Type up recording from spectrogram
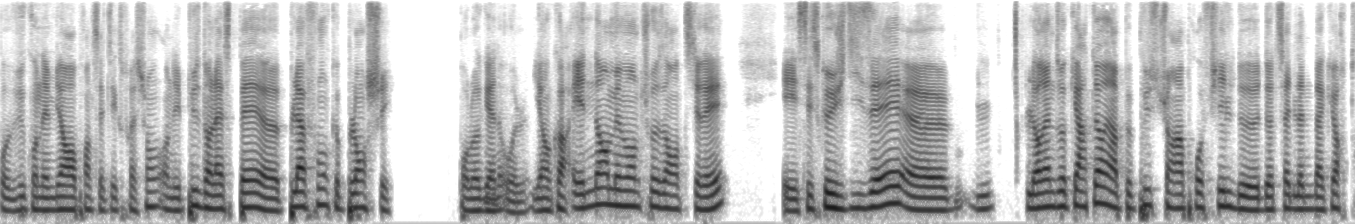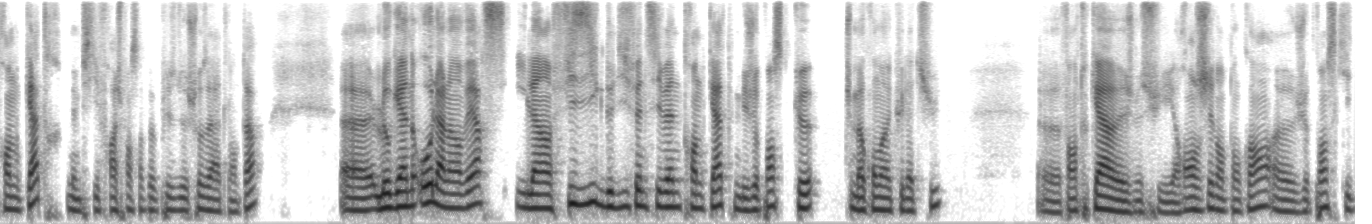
vu qu'on aime bien reprendre cette expression, on est plus dans l'aspect plafond que plancher pour Logan Hall. Il y a encore énormément de choses à en tirer. Et c'est ce que je disais. Lorenzo Carter est un peu plus sur un profil de d'outside linebacker 34, même s'il fera, je pense, un peu plus de choses à Atlanta. Euh, Logan Hall, à l'inverse, il a un physique de defensive end 34, mais je pense que tu m'as convaincu là-dessus. Euh, enfin, en tout cas, je me suis rangé dans ton camp. Euh, je pense qu'il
